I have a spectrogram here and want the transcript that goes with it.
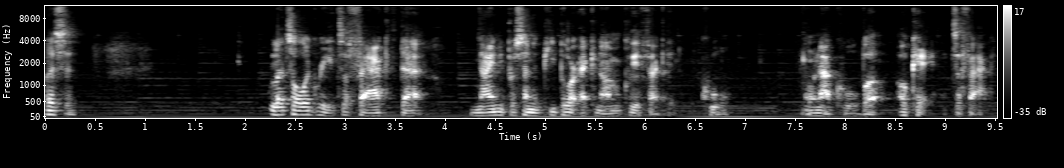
Listen, let's all agree it's a fact that 90% of people are economically affected. Cool. Well, not cool, but okay, it's a fact.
